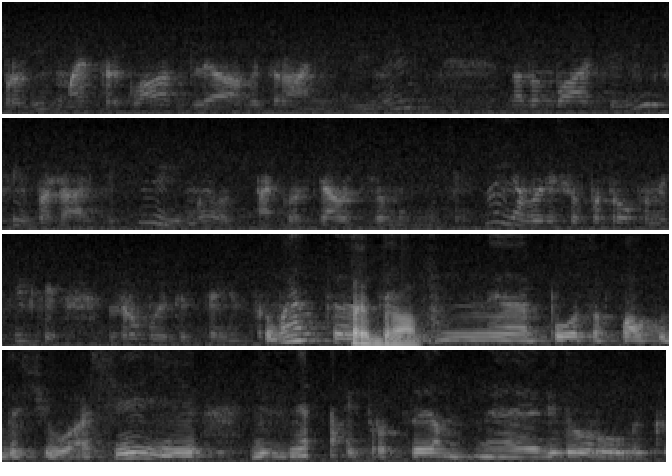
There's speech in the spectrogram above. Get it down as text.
провів майстер-клас для ветеранів війни на Донбасі і всіх бажаючих. І ми також взяли в цьому я вирішив потроху не тільки зробити цей інструмент, е, Прибрав. цей, е, посох палку дощу, а ще і відзняти про це е, відеоролик.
